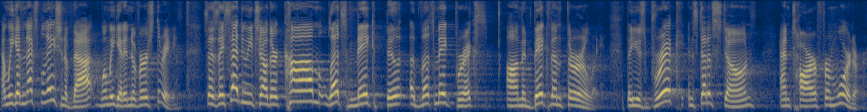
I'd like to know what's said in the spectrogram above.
And we get an explanation of that when we get into verse 3. It says, They said to each other, Come, let's make, let's make bricks um, and bake them thoroughly. They used brick instead of stone and tar for mortar.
